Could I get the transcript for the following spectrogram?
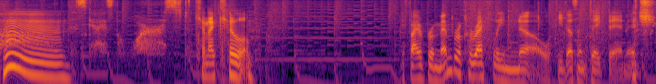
Hmm. this guy's the worst. Can I kill him? If I remember correctly, no, he doesn't take damage.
